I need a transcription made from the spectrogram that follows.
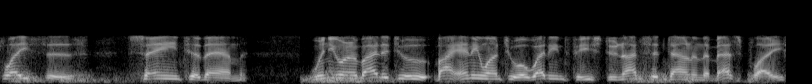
places, saying to them, when you are invited to by anyone to a wedding feast, do not sit down in the best place,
